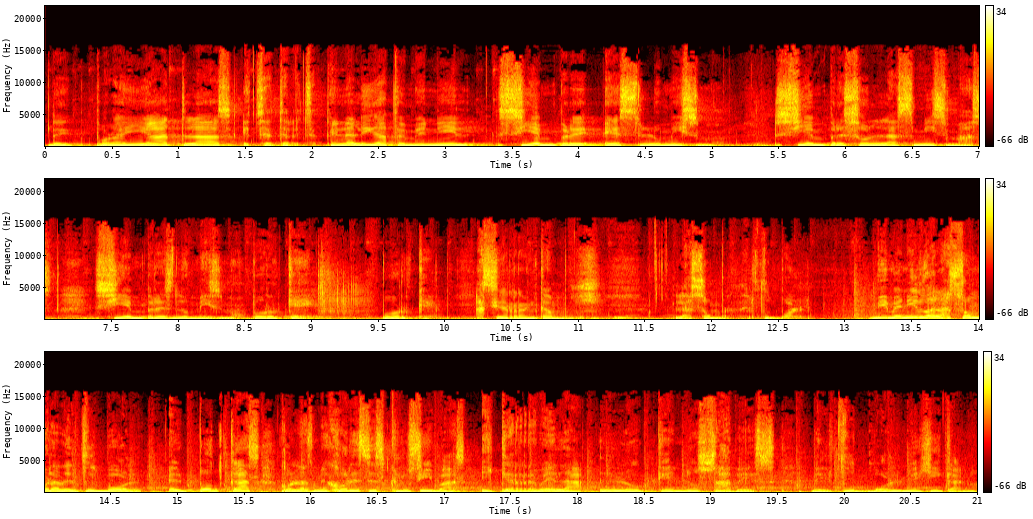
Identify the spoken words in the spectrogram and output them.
de por ahí Atlas, etcétera, etcétera. En la liga femenil siempre es lo mismo. Siempre son las mismas. Siempre es lo mismo. ¿Por qué? Porque así arrancamos la sombra del fútbol. Bienvenido a La Sombra del Fútbol, el podcast con las mejores exclusivas y que revela lo que no sabes del fútbol mexicano.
